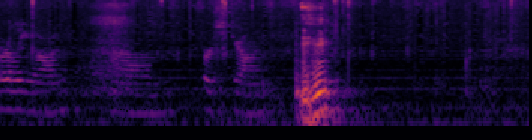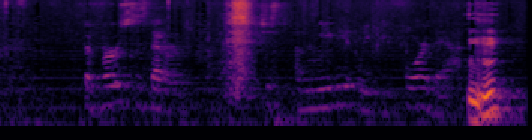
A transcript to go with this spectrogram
early on, um, The verses that are just immediately before that Mm-hmm.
